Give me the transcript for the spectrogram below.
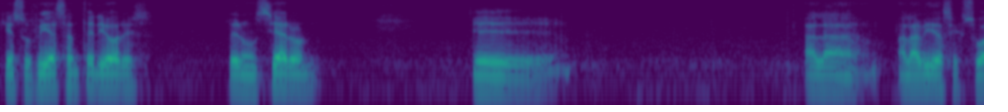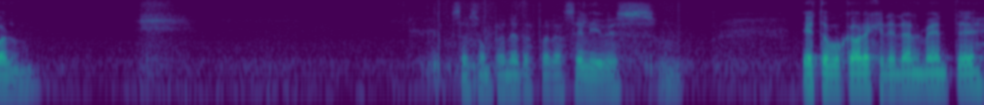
que en sus vidas anteriores renunciaron eh, a, la, a la vida sexual. ¿no? Esos son planetas para célibes. Estos buscadores generalmente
